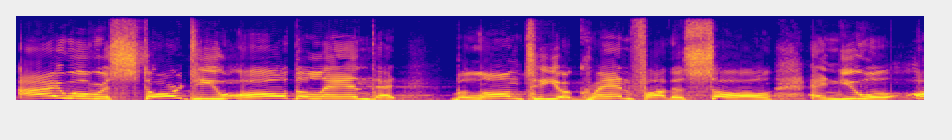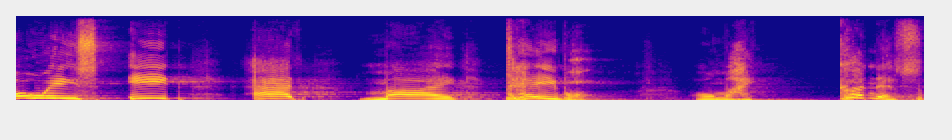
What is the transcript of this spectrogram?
I will restore to you all the land that belonged to your grandfather Saul, and you will always eat at my table. Oh my goodness.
